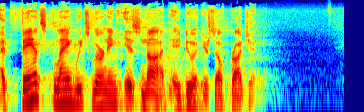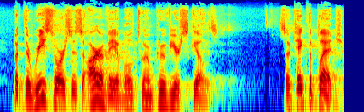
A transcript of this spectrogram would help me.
advanced language learning is not a do it yourself project. but the resources are available to improve your skills. So take the pledge.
